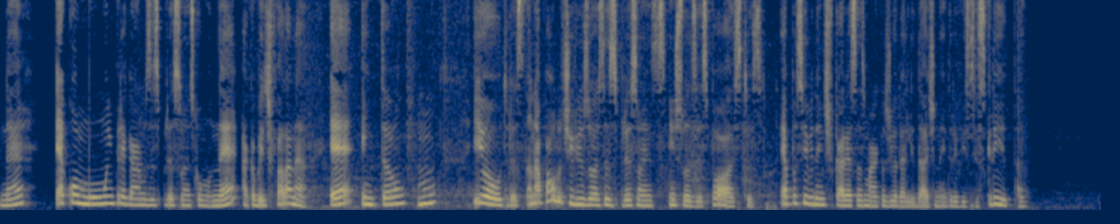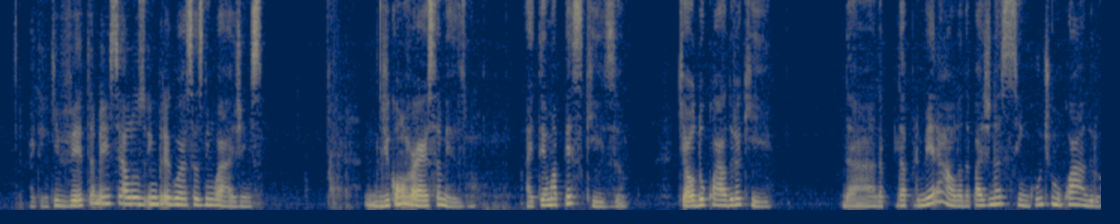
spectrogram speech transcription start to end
Né? É comum empregarmos expressões como né, acabei de falar né, é, então, hum, e outras. Ana Paula utilizou essas expressões em suas respostas? É possível identificar essas marcas de oralidade na entrevista escrita? Aí tem que ver também se ela empregou essas linguagens de conversa mesmo. Aí tem uma pesquisa, que é o do quadro aqui, da, da, da primeira aula, da página 5, último quadro.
